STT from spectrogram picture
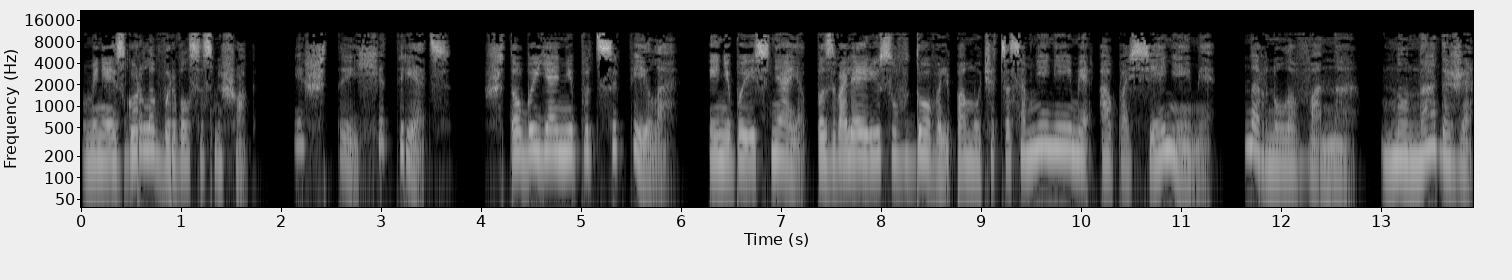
У меня из горла вырвался смешок. «Ишь ты, хитрец! Чтобы я не подцепила!» И не поясняя, позволяя Рису вдоволь помучиться сомнениями, опасениями, нырнула в ванную. «Ну надо же!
